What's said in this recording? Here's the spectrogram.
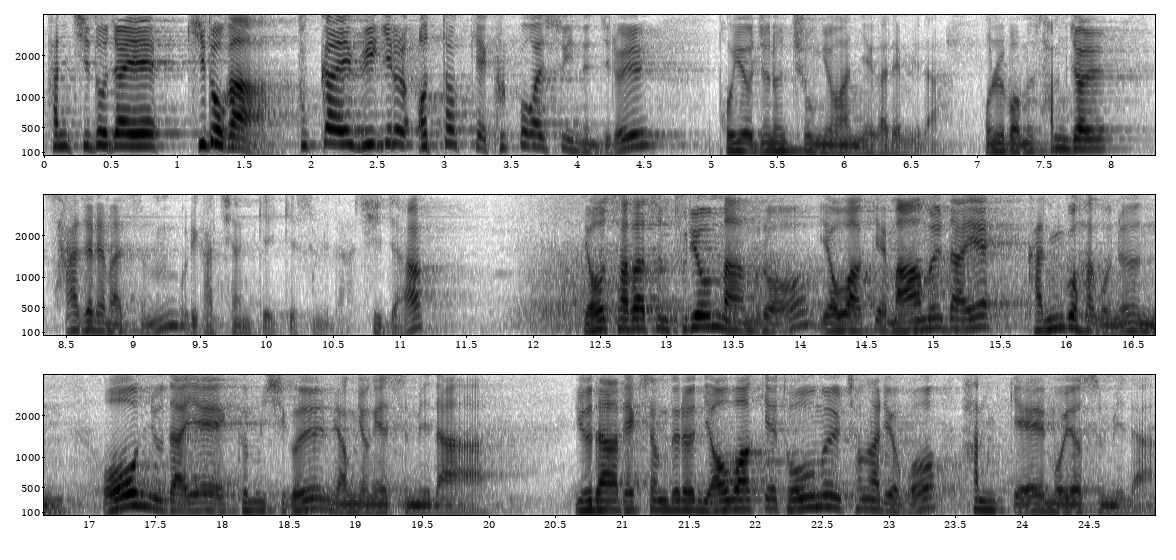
한 지도자의 기도가 국가의 위기를 어떻게 극복할 수 있는지를 보여주는 중요한 예가 됩니다. 오늘 보면 3절, 4절의 말씀 우리 같이 함께 읽겠습니다. 시작. 여호사밧은 두려운 마음으로 여호와께 마음을 다해 간구하고는 온 유다에 금식을 명령했습니다. 유다 백성들은 여호와께 도움을 청하려고 함께 모였습니다.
